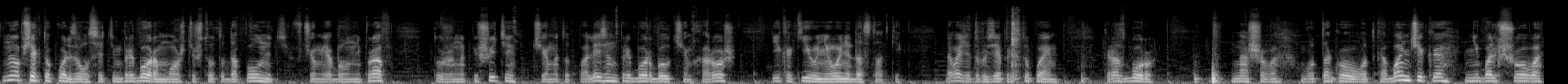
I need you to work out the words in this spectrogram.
Ну, вообще, кто пользовался этим прибором, можете что-то дополнить, в чем я был неправ. Тоже напишите, чем этот полезен прибор был, чем хорош и какие у него недостатки. Давайте, друзья, приступаем к разбору нашего вот такого вот кабанчика небольшого.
